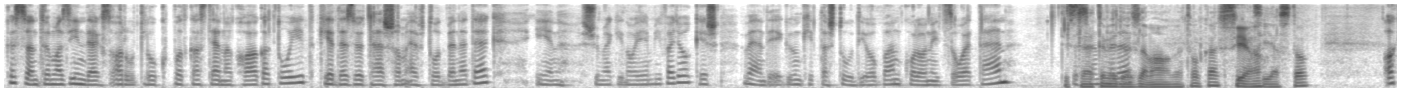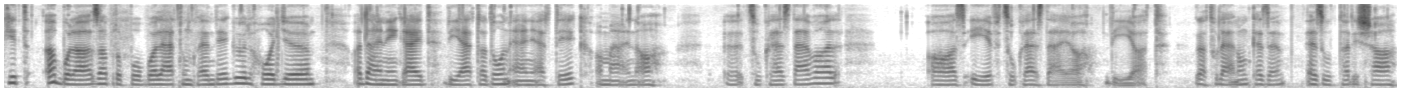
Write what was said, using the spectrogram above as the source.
Köszöntöm az Index Arutluk podcastjának hallgatóit, kérdezőtársam. Tóth Benedek, én Sümegi Noémi vagyok, és vendégünk itt a stúdióban Kolonic Zoltán. Tiszteltem, üdvözlöm a hallgatókat. Szia. Sziasztok. Akit abból az apropóból látunk vendégül, hogy a Dining Guide diátadón elnyerték a Málna cukrászdával az év cukrászdája díjat. Gratulálunk ezen, ezúttal is a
